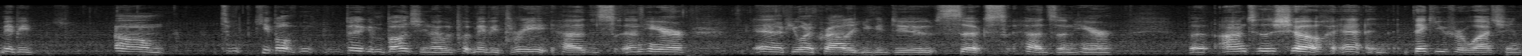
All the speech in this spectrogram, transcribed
maybe um, to keep big and bunching, I would put maybe three heads in here. And if you want to crowd it, you could do six heads in here. But on to the show, and thank you for watching.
